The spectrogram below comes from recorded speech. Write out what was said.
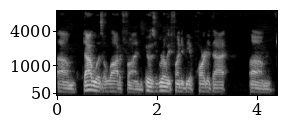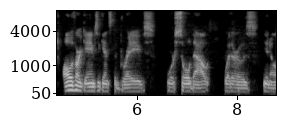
Um, that was a lot of fun. It was really fun to be a part of that. Um, all of our games against the Braves were sold out, whether it was you know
